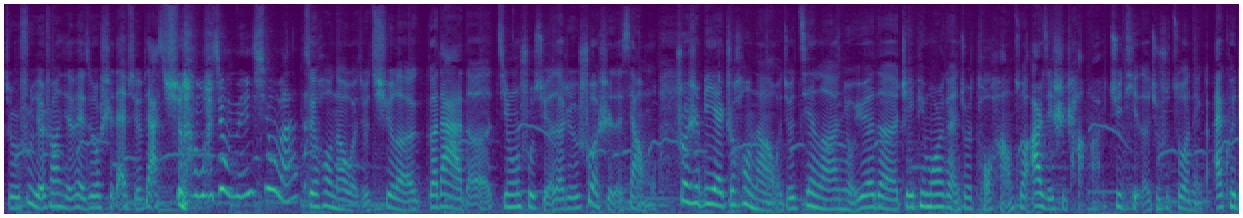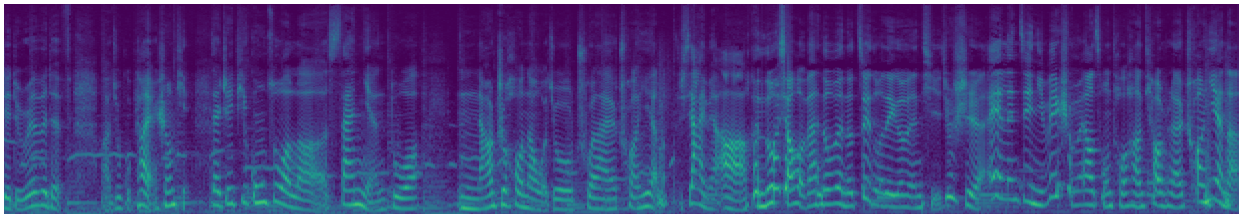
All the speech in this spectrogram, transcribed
就是数学双学位，最后实在学不下去了，我就没修完。最后呢，我就去了哥大的金融数学的这个硕士的项目，硕士毕业之后呢，我就进了纽约的 J P Morgan，就是投行做二级市场啊，具体的就是做那个 equity derivative 啊，就股票衍生品。在 J P 工作了三年多，嗯，然后之后呢，我就出来创业了。下面啊，很多小伙伴都问的最多的一个问题就是，哎，Lindsay，你为什么要从投行跳出来创业呢？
